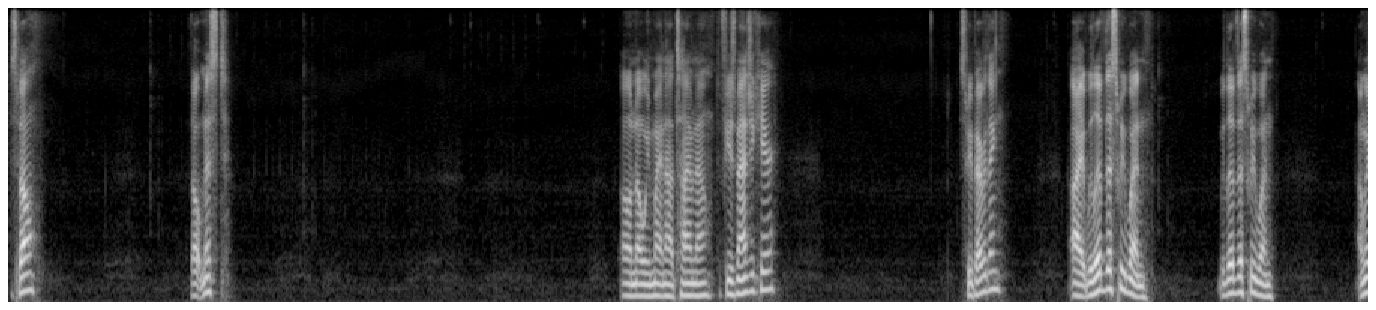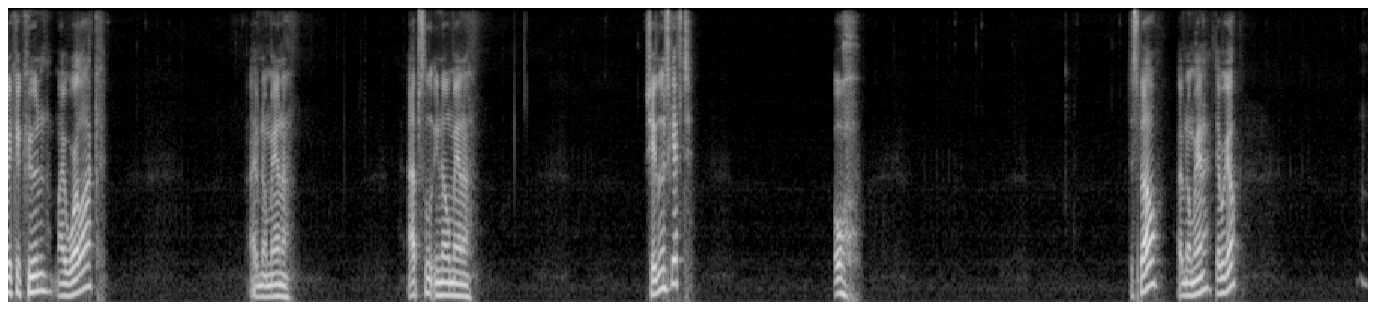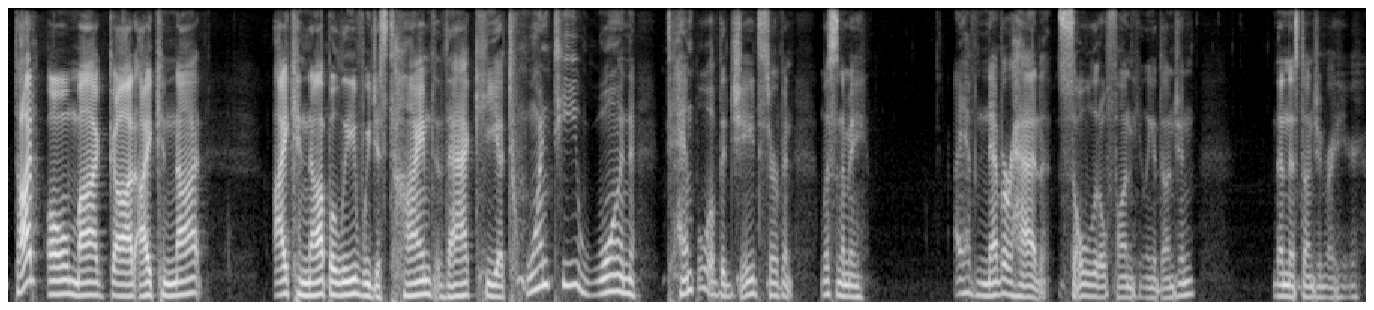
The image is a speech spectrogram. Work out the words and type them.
Dispel. Felt mist. Oh no, we might not time now. Diffuse magic here. Sweep everything. Alright, we live this, we win. We live this, we win. I'm going to cocoon my warlock. I have no mana. Absolutely no mana. Sheilun's gift? Oh. Dispel? I have no mana. There we go. Todd? Oh my god. I cannot. I cannot believe we just timed that Kia. 21 Temple of the Jade Serpent. Listen to me. I have never had so little fun healing a dungeon than this dungeon right here.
